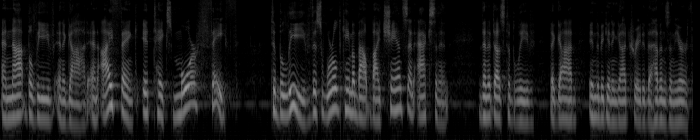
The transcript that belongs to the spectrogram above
and not believe in a God? And I think it takes more faith to believe this world came about by chance and accident than it does to believe that God, in the beginning, God created the heavens and the earth.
